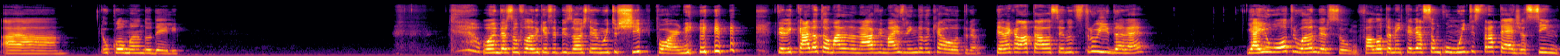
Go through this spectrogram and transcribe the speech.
A, o comando dele. O Anderson falando que esse episódio teve muito ship porn. teve cada tomada da nave mais linda do que a outra. Pena que ela tava sendo destruída, né? E aí o outro Anderson falou também que teve ação com muita estratégia. Sim,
